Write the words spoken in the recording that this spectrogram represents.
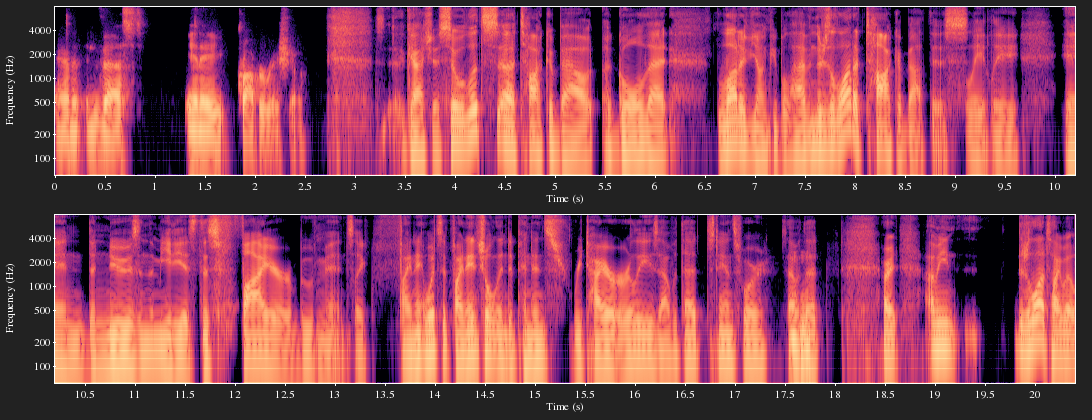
and invest in a proper ratio. Gotcha. So let's uh, talk about a goal that a lot of young people have, and there's a lot of talk about this lately in the news and the media. It's this FIRE movement. It's like finan- what's it? Financial independence, retire early. Is that what that stands for? Is that mm-hmm. what that? All right. I mean, there's a lot of talk about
